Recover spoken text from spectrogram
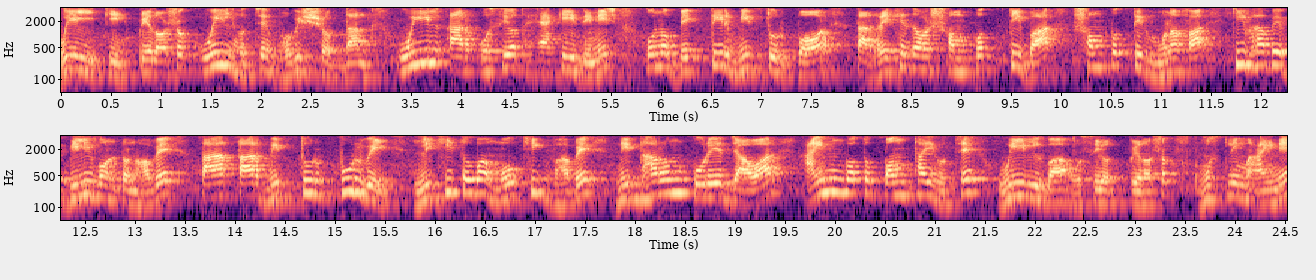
উইল কি? প্রিয় দর্শক, উইল হচ্ছে ভবিষ্যৎ দান উইল আর ওসিয়ত একই জিনিস, কোনো ব্যক্তির মৃত্যুর পর তার রেখে যাওয়া সম্পত্তি বা সম্পত্তির মুনাফা কীভাবে বিলি বন্টন হবে, তা তার মৃত্যুর পূর্বেই লিখিত বা মৌখিকভাবে নির্ধারণ করে যাওয়ার আইনগত পন্থাই হচ্ছে উইল বা ওসিয়ত। প্রিয় দর্শক, মুসলিম আইনে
